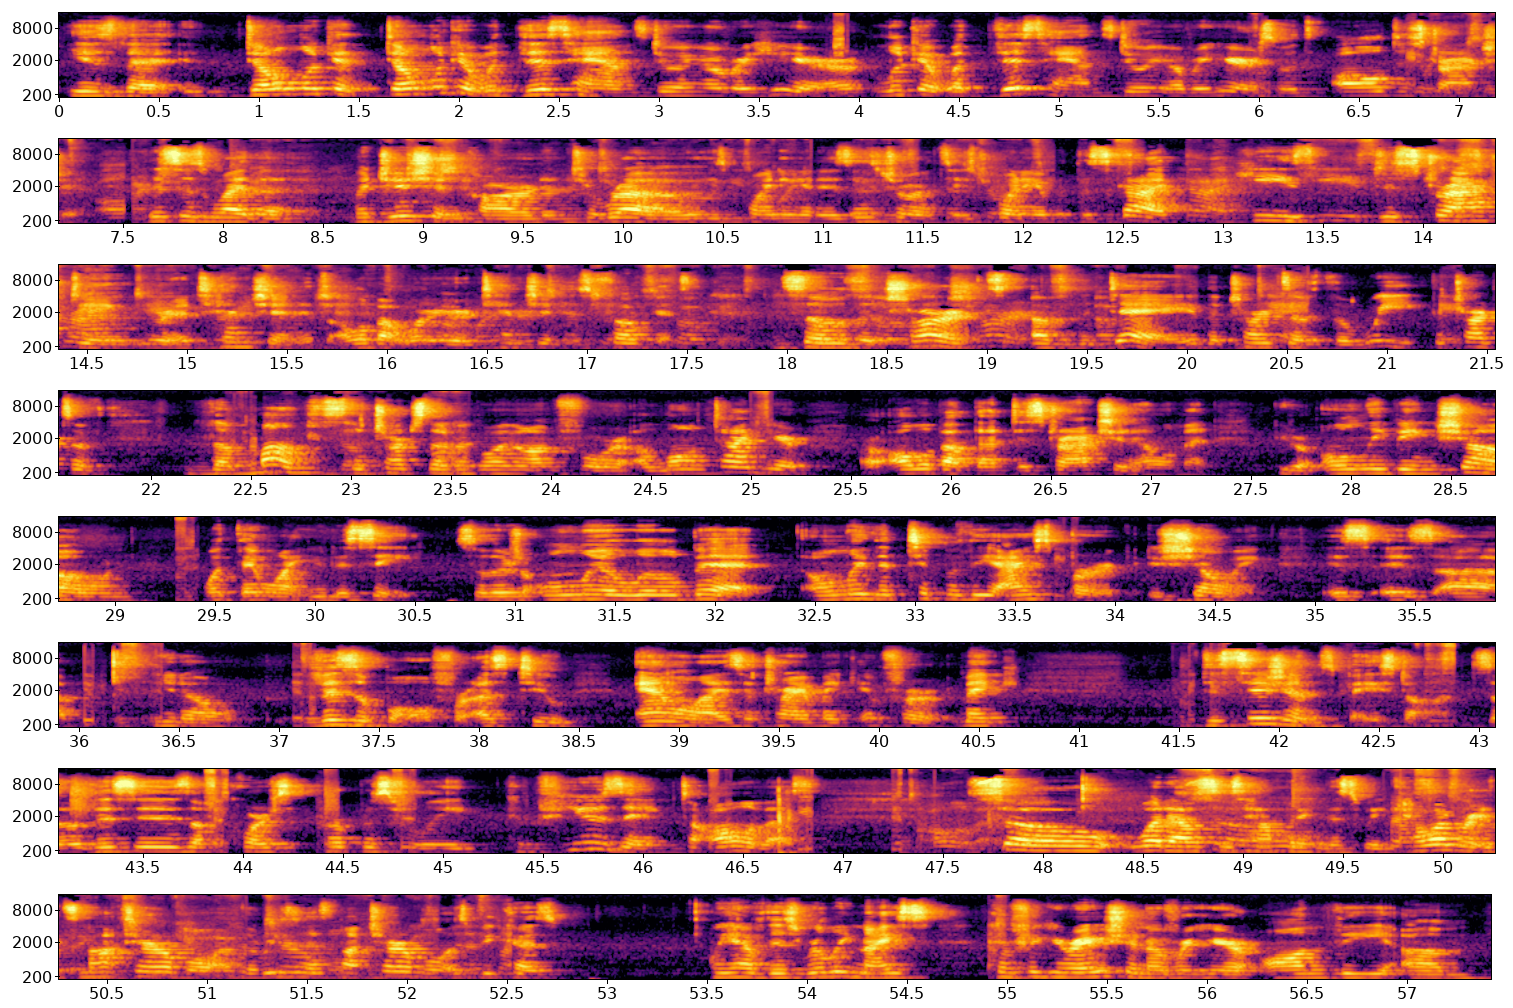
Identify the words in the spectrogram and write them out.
is that don't look at don't look at what this hand's doing over here. Look at what this hand's doing over here. So it's all distraction. This is why the magician card in tarot he's pointing at his instruments he's pointing up at the sky. He's distracting your attention. It's all about where your attention is focused. And so the charts of the day the charts of the week the charts of the months the charts that have been going on for a long time here are all about that distraction element. You're only being shown what they want you to see. So there's only a little bit, only the tip of the iceberg is showing, is is uh, you know visible for us to analyze and try and make info make decisions based on. So this is of course purposefully confusing to all of us. So what else is happening this week? However, it's not terrible. And the reason it's not terrible is because we have this really nice configuration over here on the um,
